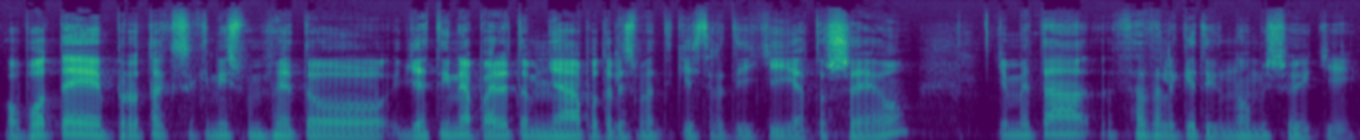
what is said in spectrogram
Οπότε, πρώτα ξεκινήσουμε με το γιατί είναι απαραίτητο μια αποτελεσματική στρατηγική για το SEO και μετά θα ήθελα και τη γνώμη σου εκεί.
